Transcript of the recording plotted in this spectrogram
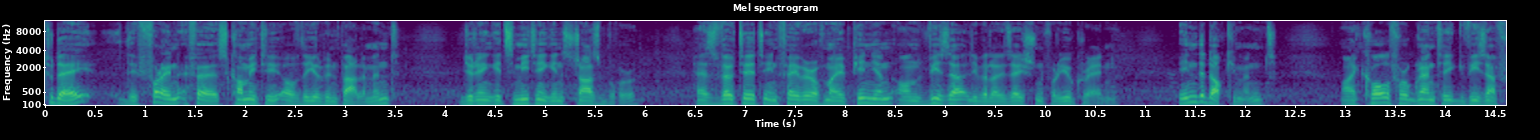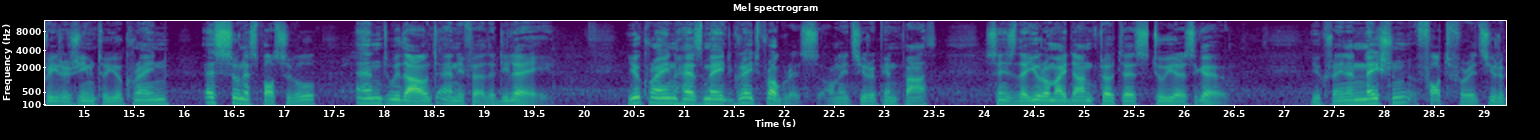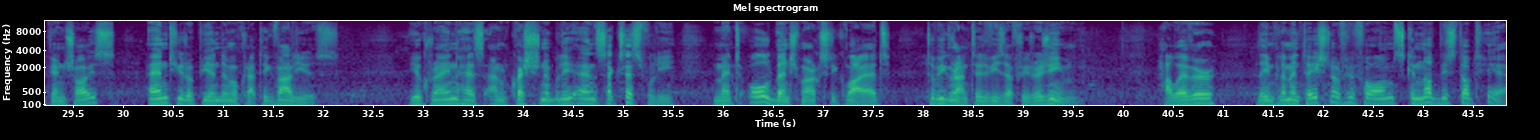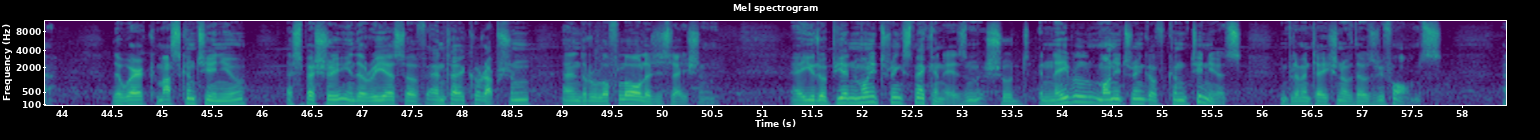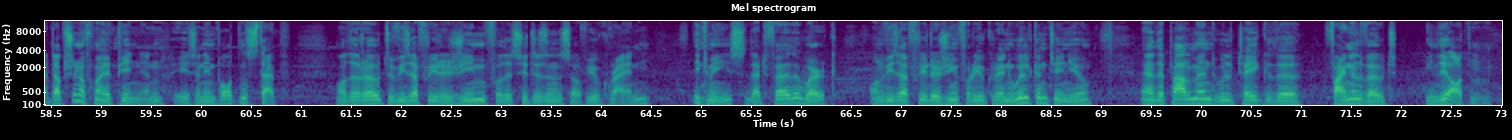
Today, the Foreign Affairs Committee of the European Parliament, during its meeting in Strasbourg, has voted in favor of my opinion on visa liberalization for Ukraine. In the document, I call for granting visa-free regime to Ukraine as soon as possible and without any further delay. Ukraine has made great progress on its European path since the Euromaidan protests two years ago. Ukrainian nation fought for its European choice and European democratic values. Ukraine has unquestionably and successfully met all benchmarks required to be granted visa-free regime. However, the implementation of reforms cannot be stopped here. The work must continue, especially in the areas of anti-corruption and rule of law legislation. A European monitoring mechanism should enable monitoring of continuous implementation of those reforms. Adoption of my opinion is an important step on the road to visa-free regime for the citizens of Ukraine. It means that further work on visa-free regime for Ukraine will continue and the Parliament will take the final vote in the autumn.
